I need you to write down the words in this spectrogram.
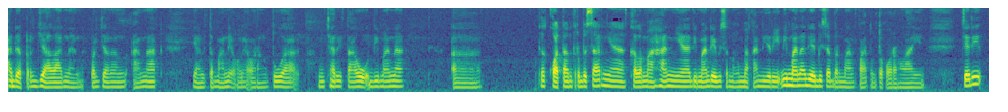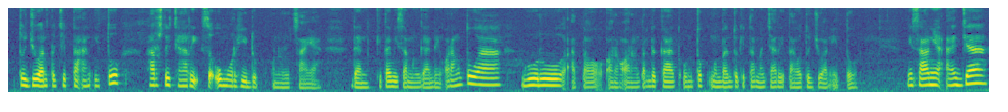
ada perjalanan perjalanan anak yang ditemani oleh orang tua mencari tahu di mana uh, kekuatan terbesarnya kelemahannya di mana dia bisa mengembangkan diri di mana dia bisa bermanfaat untuk orang lain jadi tujuan penciptaan itu harus dicari seumur hidup menurut saya dan kita bisa menggandeng orang tua, guru atau orang-orang terdekat untuk membantu kita mencari tahu tujuan itu. Misalnya aja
